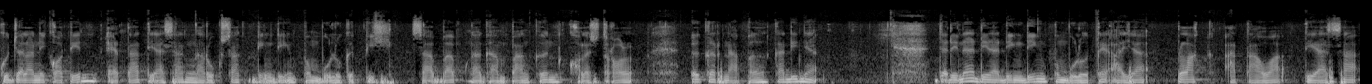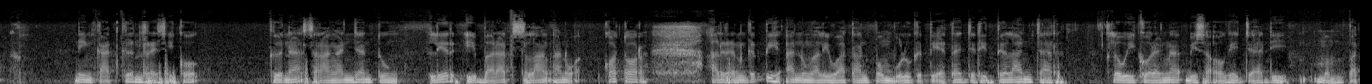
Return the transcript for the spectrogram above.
Kujalan nikotin eta tiasa ngaruksak dinding pembuluh getih sabab ngagampangkan kolesterol eker napel kadinya jadinya dina dinding pembuluh teh aya plak atawa tiasa ningkatkan resiko kena serangan jantung. Lir ibarat selang anu kotor. Aliran getih anu ngaliwatan pembuluh getih eta jadi telancar. Lewi gorengna bisa oge jadi mempet.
